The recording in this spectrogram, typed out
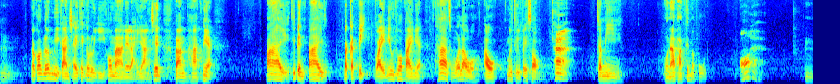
อืมแล้วก็เริ่มมีการใช้เทคโนโลยีเข้ามาในหลายอย่าง เช่น บางพรรคเนี่ยป้ายที่เป็นป้ายปกติไวนิลทั่วไปเนี่ย ถ้าสมมติว่าเราเอามือถือไปส่องฮะจะมีหัวหน้าพรรคขึ้นมาพูดอ๋ออืม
